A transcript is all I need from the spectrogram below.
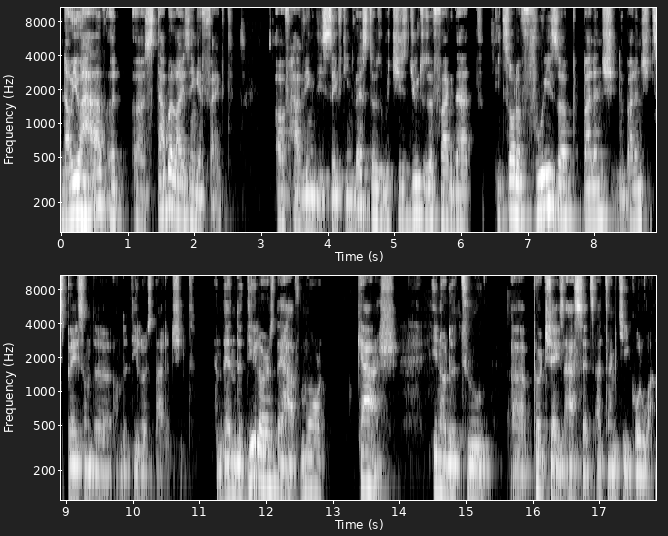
Now you have a, a stabilizing effect of having these safety investors, which is due to the fact that it sort of frees up balance the balance sheet space on the on the dealer's balance sheet. And then the dealers they have more cash in order to uh, purchase assets at time t equal one.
